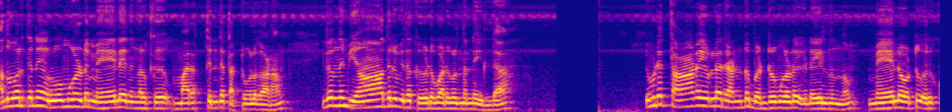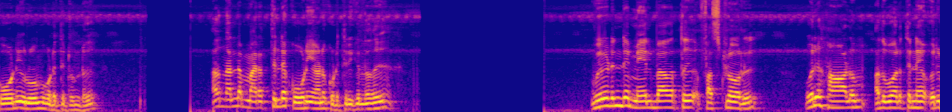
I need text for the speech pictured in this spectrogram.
അതുപോലെ തന്നെ റൂമുകളുടെ മേലെ നിങ്ങൾക്ക് മരത്തിന്റെ തട്ടുകൾ കാണാം. ഇതൊന്നും യാതൊരുവിധ കേടുപാടുകളും തന്നെ ഇല്ല. ഇവിടെ താഴെയുള്ള രണ്ട് ബെഡ്റൂമുകളുടെ ഇടയിൽ നിന്നും മേലോട്ട് ഒരു കോണി റൂം കൊടുത്തിട്ടുണ്ട്. അത് നല്ല മരത്തിന്റെ കോണിയാണ് കൊടുത്തിരിക്കുന്നത്. വീടിന്റെ മേൽഭാഗത്ത് ഫസ്റ്റ് ഫ്ലോറിൽ ഒരു ഹാളും അതുപോലെ തന്നെ ഒരു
